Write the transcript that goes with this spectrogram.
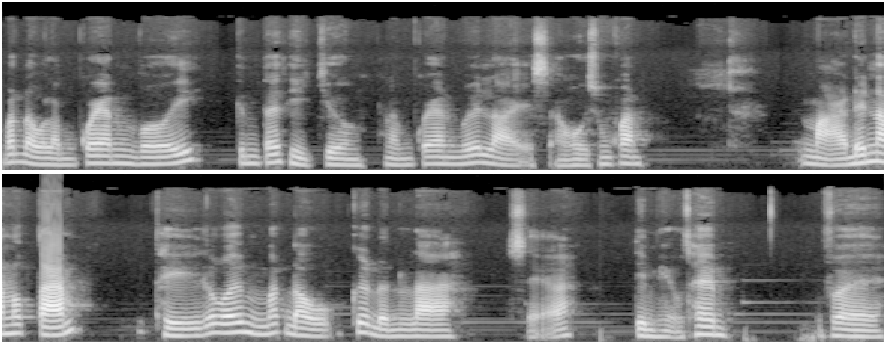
bắt đầu làm quen với kinh tế thị trường, làm quen với lại xã hội xung quanh. Mãi đến năm lớp 8 thì lúc ấy mình bắt đầu quyết định là sẽ tìm hiểu thêm về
